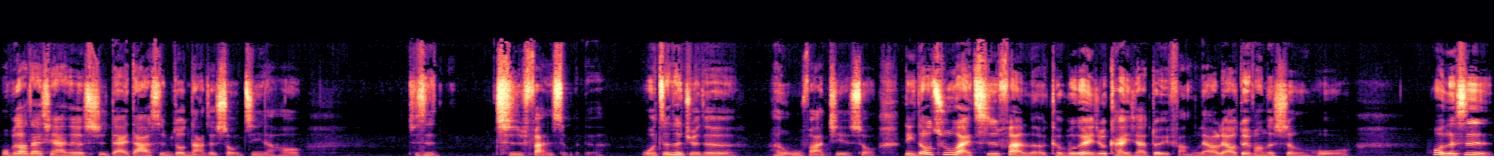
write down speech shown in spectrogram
我不知道在现在这个时代，大家是不是都拿着手机，然后就是吃饭什么的？我真的觉得很无法接受。你都出来吃饭了，可不可以就看一下对方，聊聊对方的生活，或者是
